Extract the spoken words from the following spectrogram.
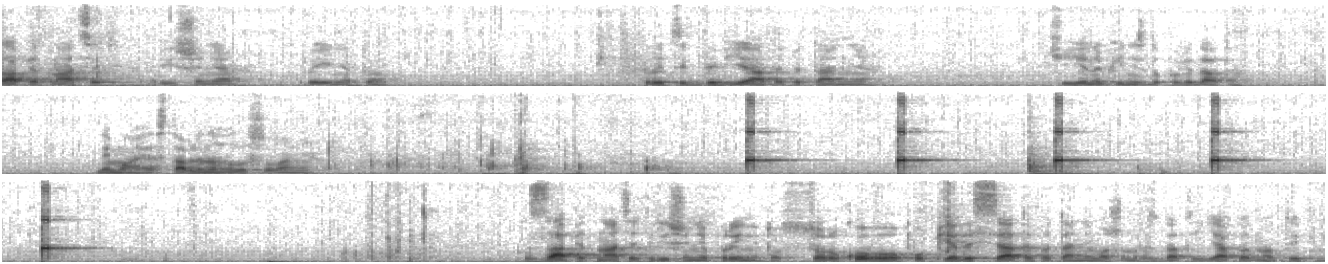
За 15 рішення прийнято. 39 питання. Чи є необхідність доповідати? Немає. Ставлю на голосування. За 15 рішення прийнято. З 40 по 50 питання можемо роздати як однотипні.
